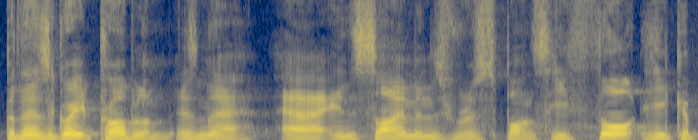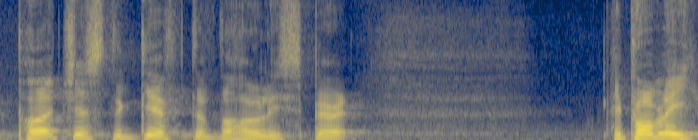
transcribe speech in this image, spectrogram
But there's a great problem, isn't there, uh, in Simon's response? He thought he could purchase the gift of the Holy Spirit. He probably,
